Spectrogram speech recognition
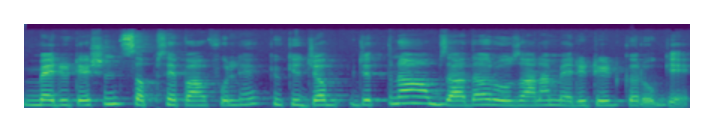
मेडिटेशन सबसे पावरफुल है, क्योंकि जब जितना आप ज़्यादा रोज़ाना मेडिटेट करोगे,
